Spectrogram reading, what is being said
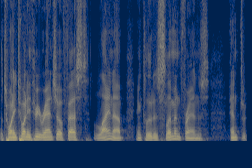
The 2023 Rancho Fest lineup included Slim and Friends, Ent-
